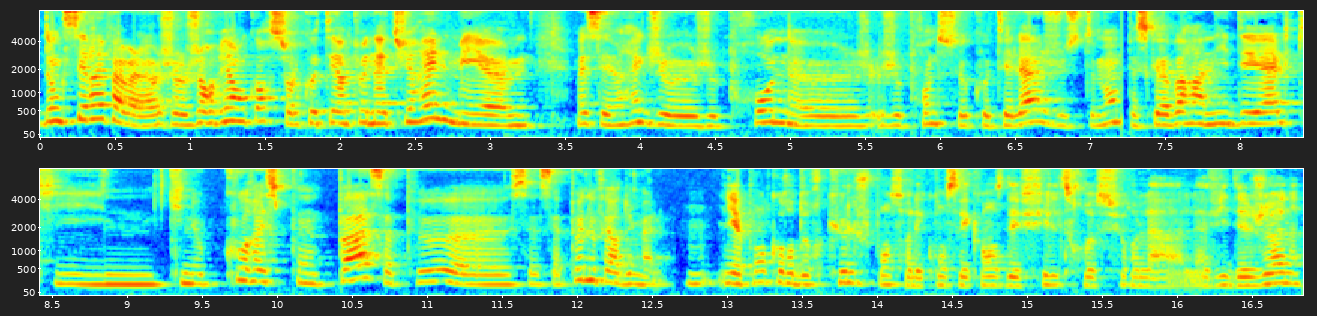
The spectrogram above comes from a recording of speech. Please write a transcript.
Donc c'est vrai, enfin voilà, je, reviens encore sur le côté un peu naturel, mais c'est vrai que je, prône, je, prône ce côté-là justement parce qu'avoir un idéal qui, qui ne correspond pas, ça peut, ça, ça peut nous faire du mal. Il n'y a pas encore de recul, je pense, sur les conséquences des filtres sur la, vie des jeunes.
